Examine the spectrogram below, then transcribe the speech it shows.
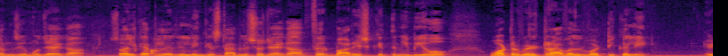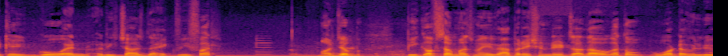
कंज्यूम हो जाएगा सॉइल कैपिलरी लिंक इस्टेब्लिश हो जाएगा, फिर बारिश कितनी भी हो water will travel vertically it will go and recharge the aquifer और जब पीक ऑफ़ समर्स में इवेपोरेशन रेट ज़्यादा होगा तो water will be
